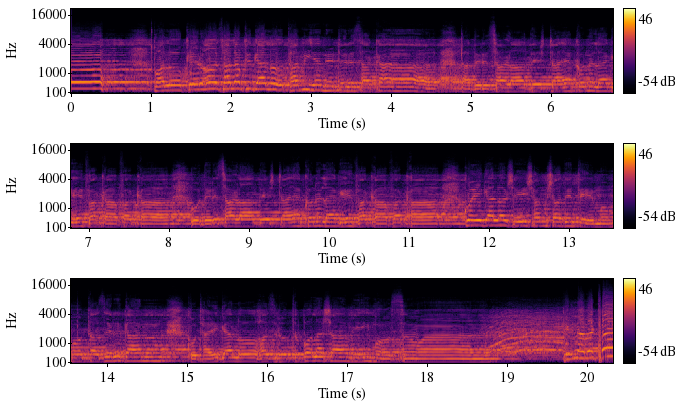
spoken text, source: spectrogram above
পলকের ঝলক গেল থামিয়ে নেটের শাখা। তাদের ছাড়া দেশটা এখন লাগে ফাঁকা ফাঁকা। ওদের ছাড়া দেশটা এখন লাগে ফাঁকা ফাঁকা। কই গেল সেই সংসদেতে মমতাজের গান? কোথায় গেল হজরত বলা স্বামী মসমান? ঠিক না বেঠে?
